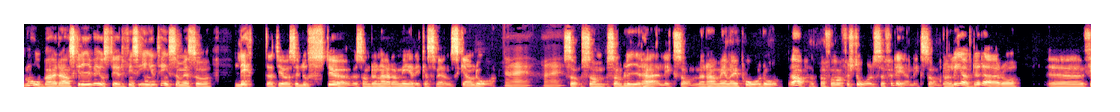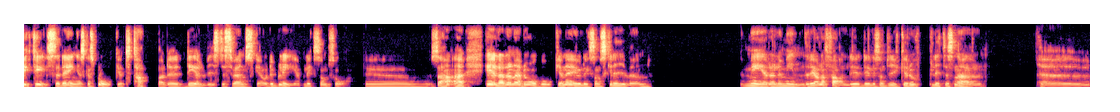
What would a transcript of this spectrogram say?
Moberg, där han skriver just det. Det finns ingenting som är så lätt att göra sig lustig över som den här Amerikasvenskan då. Nej, nej. Som, som, som blir här liksom. Men han menar ju på då, ja, att man får ha förståelse för det liksom. De levde där och eh, fick till sig det engelska språket, tappade delvis det svenska och det blev liksom så. Eh, så han, hela den här dagboken är ju liksom skriven mer eller mindre i alla fall. Det, det liksom dyker upp lite sån här eh,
